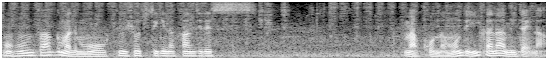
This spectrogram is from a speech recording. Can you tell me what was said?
もうほんとあくまでも応急処置的な感じです。まあこんなもんでいいかなみたいな。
